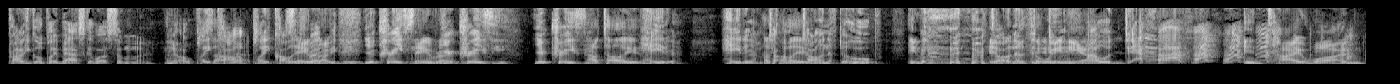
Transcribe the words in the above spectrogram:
probably go play basketball somewhere. You No, know, play college, play college rugby. rugby. You're crazy. You're crazy. You're crazy. How tall are you? Hater. Hater. How tall are you? tall enough to hoop. In, in enough to do it. Lithuania, I in Taiwan,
